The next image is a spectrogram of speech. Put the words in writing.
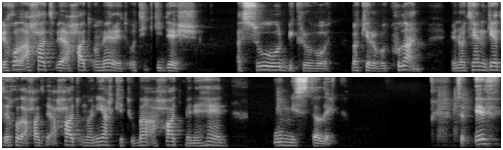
וכל אחת ואחת אומרת אותי קידש, אסור בקרבות, בקרבות כולן, ונותן גט לכל אחת ואחת, ומניח כתובה אחת ביניהן, ומסתלק. So if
